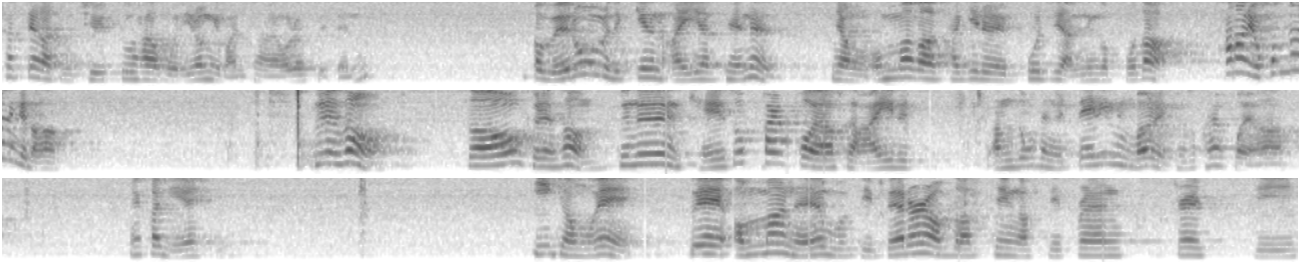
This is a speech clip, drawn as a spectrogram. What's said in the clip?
첫째가 좀 질투하고 이런 게 많잖아요. 어렸을 때는. 그러니까 외로움을 느끼는 아이한테는 그냥 엄마가 자기를 보지 않는 것보다 차라리 혼나는 게 나아. 그래서 So, 그래서 그는 계속 할 거야. 그 아이를, 남동생을 때리는 걸 계속 할 거야. 여기까지 이해했지? 이 경우에 그의 엄마는 would be better adopting a different strategy.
